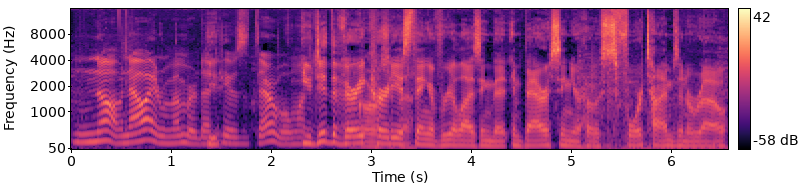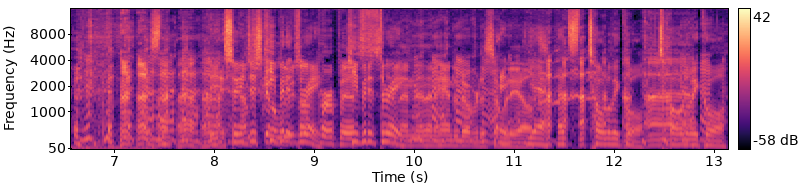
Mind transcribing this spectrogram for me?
no. Now I remember that he was a terrible one. You did the very courteous thing of realizing that embarrassing your hosts four times in a row. so you I'm just gonna keep it at lose on three. purpose Keep it at three. and then, and then hand it over to somebody else. Yeah, that's totally cool. totally cool.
